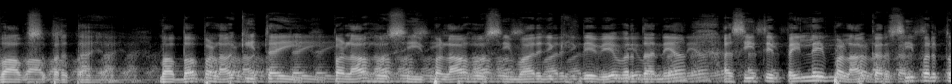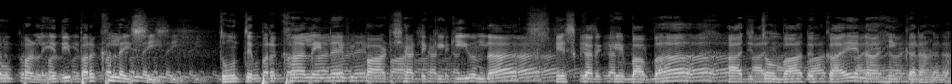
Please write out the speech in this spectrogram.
ਵਾਪਸ ਪਰਤਾਇਆ। ਬਾਬਾ ਭਲਾ ਕੀਤਾ ਈ, ਭਲਾ ਹੋਸੀ ਭਲਾ ਹੋਸੀ ਮਹਾਰਾਜ ਕਹਿੰਦੇ ਵੇ ਵਰਦਾਨਿਆ, ਅਸੀਂ ਤੇ ਪਹਿਲੇ ਭਲਾ ਕਰਸੀ ਪਰ ਤੂੰ ਭਲੇ ਦੀ ਪਰਖ ਲਈ ਸੀ। ਤੂੰ ਤੇ ਪਰਖਾਂ ਲੈਣਾ ਵੀ ਪਾਠ ਛੱਡ ਕੇ ਕੀ ਹੁੰਦਾ? ਇਸ ਕਰਕੇ ਬਾਬਾ ਅੱਜ ਤੋਂ ਬਾਅਦ ਕਾਏ ਨਾਹੀ ਕਰਾਂਗਾ।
